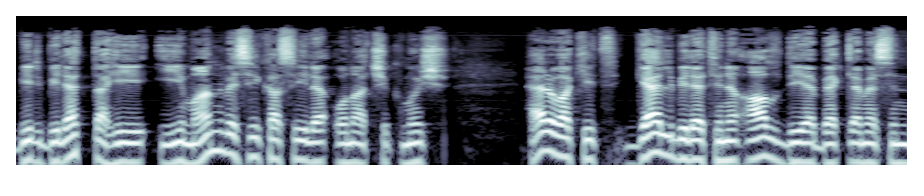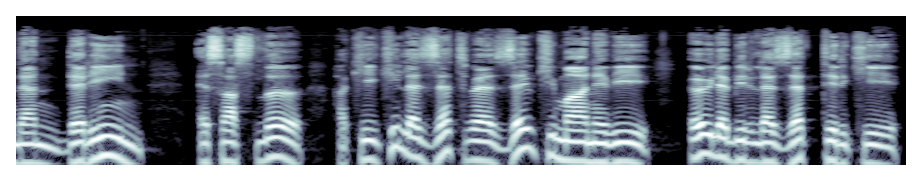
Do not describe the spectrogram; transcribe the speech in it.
bir bilet dahi iman vesikasıyla ona çıkmış, her vakit gel biletini al diye beklemesinden derin, esaslı, hakiki lezzet ve zevki manevi öyle bir lezzettir ki,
